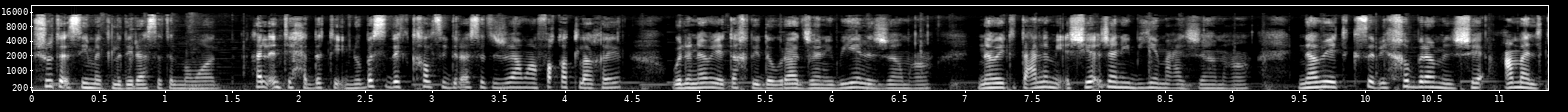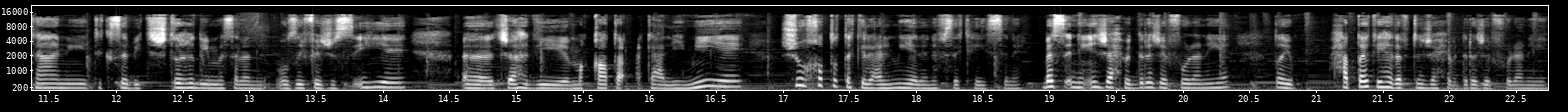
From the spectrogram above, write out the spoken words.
شو تقسيمك لدراسة المواد؟ هل أنت حددتي إنه بس بدك تخلصي دراسة الجامعة فقط لا غير؟ ولا ناوية تاخدي دورات جانبية للجامعة؟ ناوية تتعلمي أشياء جانبية مع الجامعة؟ ناوية تكسبي خبرة من شيء عمل تاني؟ تكسبي تشتغلي مثلا وظيفة جزئية؟ أه، تشاهدي مقاطع تعليمية؟ شو خطتك العلمية لنفسك هي السنة؟ بس إني أنجح بالدرجة الفلانية؟ طيب حطيتي هدف تنجحي بالدرجة الفلانية؟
